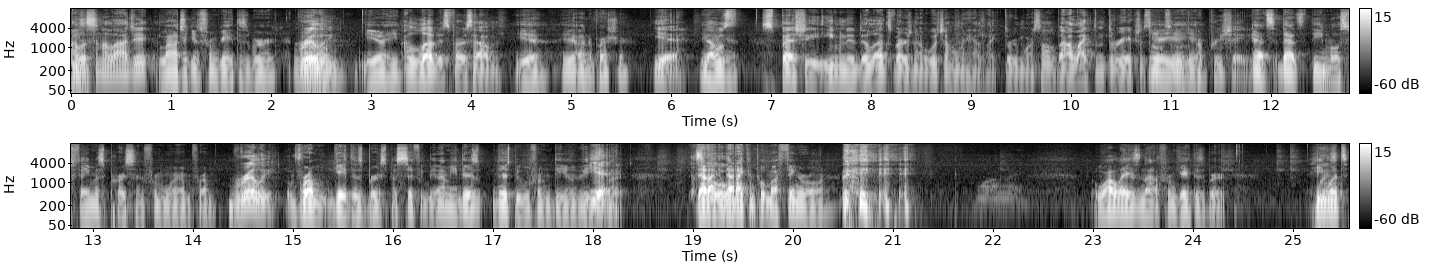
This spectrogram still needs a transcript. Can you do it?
I listen to Logic. Logic is from Gaithersburg. Really? Um, yeah. He, I love his first album. yeah. Yeah. Under pressure. Yeah, Yeah, that was yeah. Especially even the deluxe version of which only has like three more songs, but I like them three extra songs. Yeah. so Yeah. I appreciate it. That's that's the most famous person from where I'm from. really From Gaithersburg specifically. I mean, there's there's people from DMV. Yeah. But that cool. I that I can put my finger on. Wale is not from Gaithersburg. He Where's-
